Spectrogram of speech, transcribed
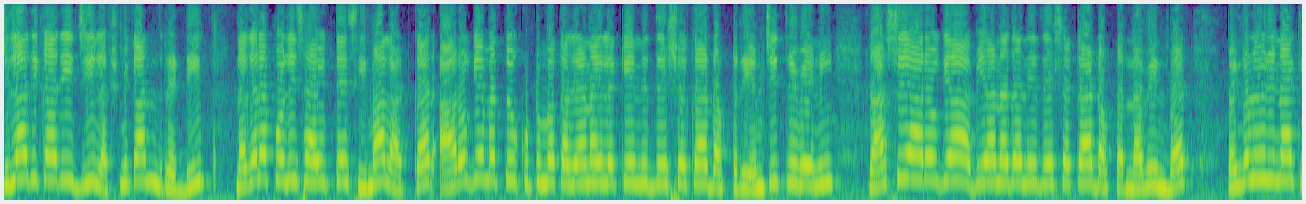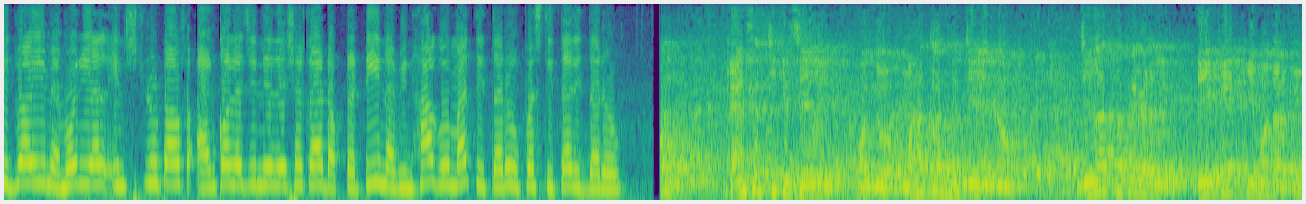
ಜಿಲ್ಲಾಧಿಕಾರಿ ಜಿ ಲಕ್ಷ್ಮೀಕಾಂತ್ ರೆಡ್ಡಿ, ನಗರ ಪೊಲೀಸ್ ಆಯುಕ್ತೆ ಸೀಮಾ ಲಾಟ್ಕರ್, ಆರೋಗ್ಯ ಮತ್ತು ಕುಟುಂಬ ಕಲ್ಯಾಣ ಇಲಾಖೆ ನಿರ್ದೇಶಕ ಡಾಕ್ಟರ್ ಎಂಜಿ ತ್ರಿವೇಣಿ, ರಾಷ್ಟ್ರೀಯ ಆರೋಗ್ಯ ಅಭಿಯಾನದ ನಿರ್ದೇಶಕ ಡಾಕ್ಟರ್ ನವೀನ್ ಭಟ್, ಬೆಂಗಳೂರಿನ Kidwai memorial institute of oncology ನಿರ್ದೇಶಕ ಡಾಕ್ಟರ್ ಟಿ ನವೀನ್ ಹಾಗೂ ಮತ್ತಿತರರು ಉಪಸ್ಥಿತರಿದ್ದರು. ಕ್ಯಾನ್ಸರ್ ಚಿಕಿತ್ಸೆಯಲ್ಲಿ ಒಂದು ಮಹತ್ವದ ಹೆಜ್ಜೆಯನ್ನು ಜಿಲ್ಲಾಸ್ಪತ್ರೆಗಳಲ್ಲಿ ಡೇ ಕೇರ್ ಕೀಮೋಥೆರಪಿ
